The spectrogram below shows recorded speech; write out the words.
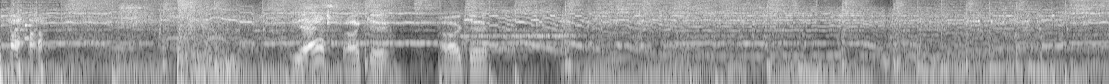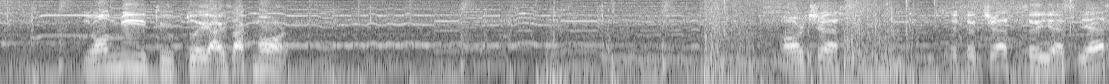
yes? Okay. Okay. You want me to play Isaac Moore? Or chess? It's a chess, say yes, yes.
